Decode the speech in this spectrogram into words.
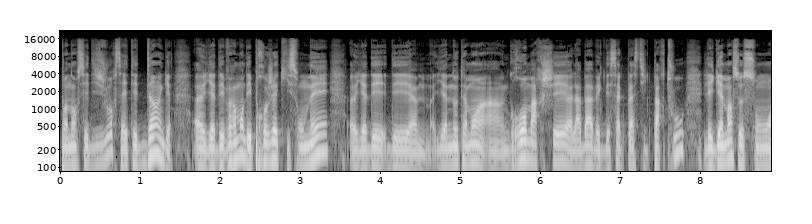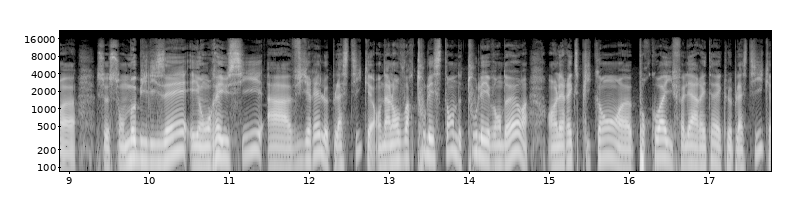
pendant ces dix jours, ça a été dingue. Il y a des, vraiment des projets qui sont nés. Il y a des, euh, il y a notamment un, gros marché euh, là-bas avec des sacs plastiques partout. Les gamins se sont euh, se sont mobilisés et ont réussi à virer le plastique en allant voir tous les stands, tous les vendeurs, en leur expliquant pourquoi il fallait arrêter avec le plastique.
